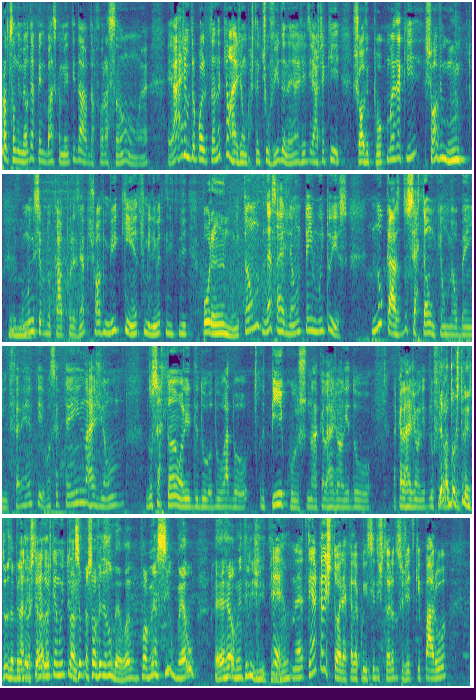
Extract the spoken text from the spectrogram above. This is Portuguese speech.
produção de mel depende basicamente da, da floração. É. É, a região metropolitana, que é uma região bastante chovida, né? A gente acha que chove pouco, mas aqui chove muito. O município do Cabo, por exemplo, chove 1.500 milímetros por ano. Então, nessa região tem muito isso. No caso do sertão, que é um mel bem diferente, você tem na região do sertão, ali de- do, do, do, de Picos, naquela região ali do. Naquela região ali no final. Pela do- 232 da beira Na da 232 estrada, tem muito tá isso. o pessoal vendendo mel. O problema é se o mel é realmente legítimo. É, né? né, tem aquela história, aquela conhecida história do sujeito que parou,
